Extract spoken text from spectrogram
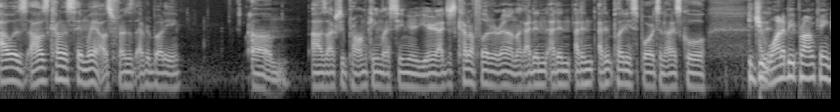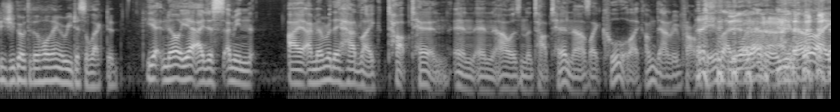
I was I was kind of the same way. I was friends with everybody. Um, I was actually prom king my senior year. I just kind of floated around. Like I didn't I didn't I didn't I didn't play any sports in high school. Did you want to be prom king? Did you go through the whole thing, or were you just elected? Yeah, no, yeah. I just I mean. I, I remember they had like top ten, and, and I was in the top ten, and I was like, cool, like I'm down to be prom king, like whatever, you know, like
